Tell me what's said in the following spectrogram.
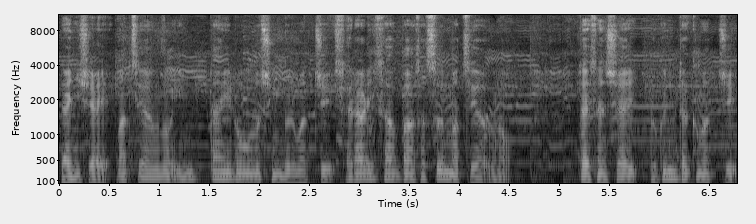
第2試合松屋宇野引退ロードシングルマッチセラリサ VS 松屋宇野。第3試合6人タッグマッチ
